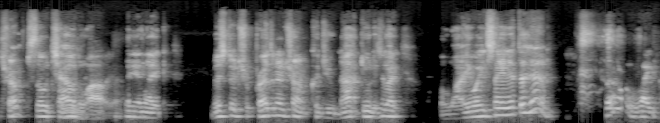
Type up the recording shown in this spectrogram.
Trump's so childish. wild, yeah. saying like, Mr. Tr- President Trump, could you not do this? You're like, well, why you ain't saying it to him? Like,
